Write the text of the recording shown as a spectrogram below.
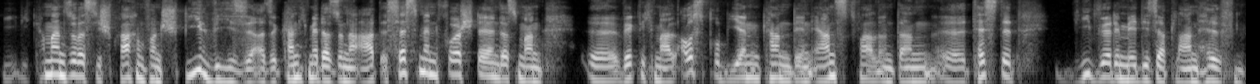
Wie, wie, kann man sowas, die sprachen von Spielwiese, also kann ich mir da so eine Art Assessment vorstellen, dass man äh, wirklich mal ausprobieren kann, den Ernstfall und dann äh, testet, wie würde mir dieser Plan helfen?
